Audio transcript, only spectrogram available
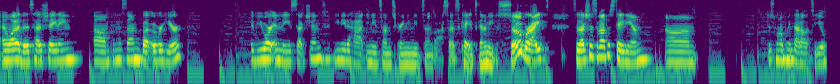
And a lot of this has shading um, from the sun. But over here, if you are in these sections, you need a hat, you need sunscreen, you need sunglasses. Okay, it's gonna be so bright. So that's just about the stadium. Um, just want to point that out to you.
